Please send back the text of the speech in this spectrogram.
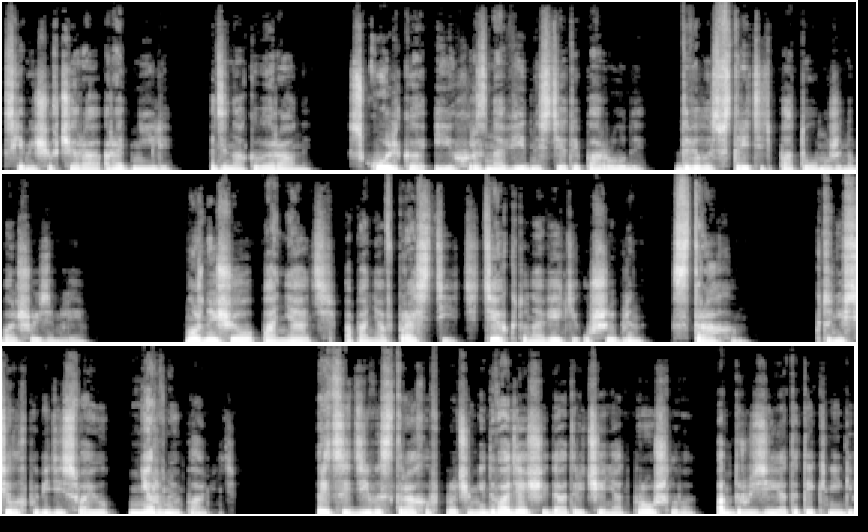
с кем еще вчера роднили одинаковые раны. Сколько их разновидностей этой породы довелось встретить потом уже на большой земле. Можно еще понять, а поняв простить тех, кто навеки ушиблен страхом кто не в силах победить свою нервную память. Рецидивы страхов, впрочем, не доводящие до отречения от прошлого, от друзей, от этой книги,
